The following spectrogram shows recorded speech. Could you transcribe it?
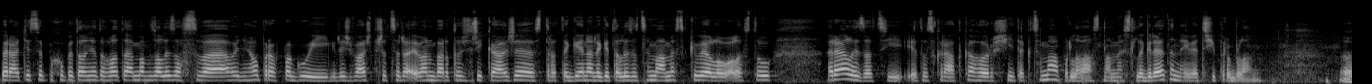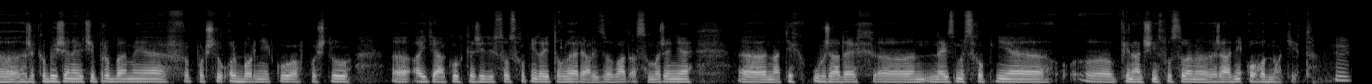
Piráti si pochopitelně tohle téma vzali za své a hodně ho propagují. Když váš předseda Ivan Bartoš říká, že strategie na digitalizaci máme skvělou, ale s tou realizací je to zkrátka horší, tak co má podle vás na mysli? Kde je ten největší problém? Eh, řekl bych, že největší problém je v počtu odborníků a v počtu Eh, ajťáků, kteří jsou schopni tady tohle realizovat a samozřejmě eh, na těch úřadech eh, nejsme schopni je finančním způsobem řádně ohodnotit. Hmm.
